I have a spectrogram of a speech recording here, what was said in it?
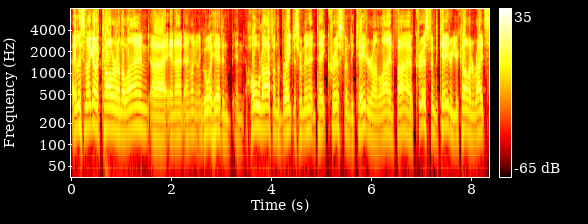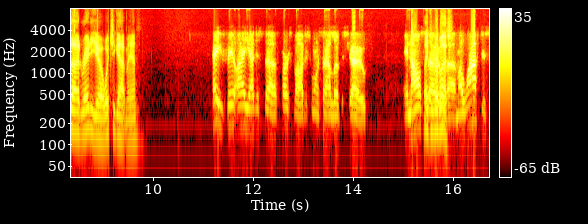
Hey, listen, I got a caller on the line, uh, and I, am going to go ahead and, and hold off on the break just for a minute and take Chris from Decatur on line five. Chris from Decatur, you're calling Right Side Radio. What you got, man? Hey Phil, hey, I just uh, first of all, I just want to say I love the show, and also Thank you very much. Uh, my wife just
